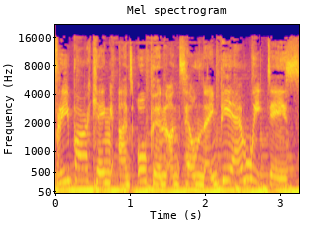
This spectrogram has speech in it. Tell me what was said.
Free parking and open until 9pm weekdays.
